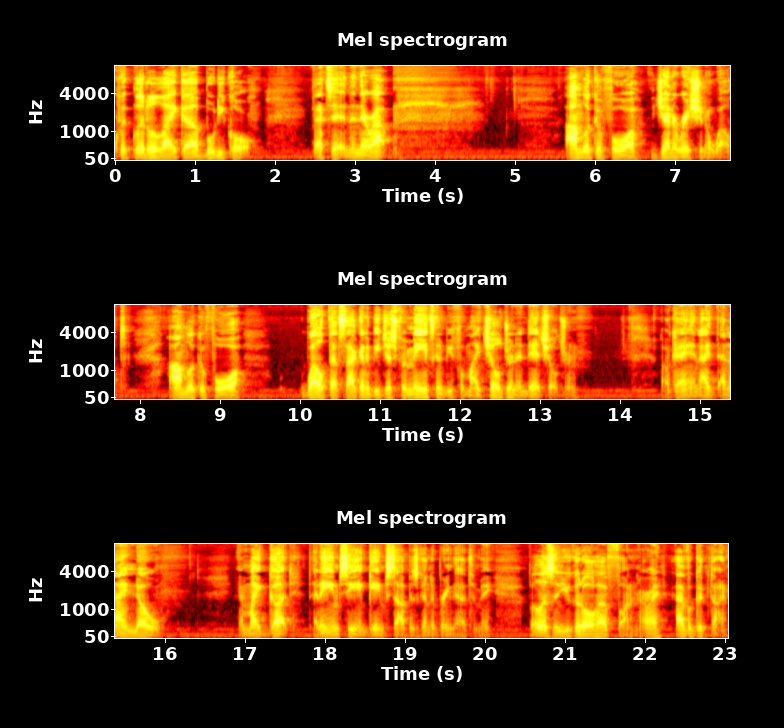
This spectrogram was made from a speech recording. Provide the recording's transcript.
quick little like uh booty call. That's it, and then they're out. I'm looking for generational wealth. I'm looking for wealth that's not going to be just for me. It's going to be for my children and their children. Okay, and I and I know in my gut that AMC and GameStop is going to bring that to me. But listen, you could all have fun. All right, have a good time.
